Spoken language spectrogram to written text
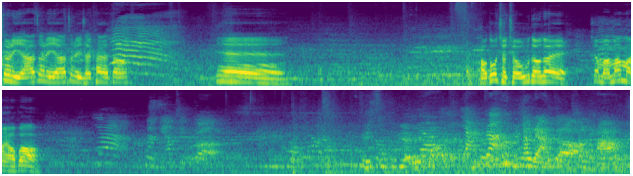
这里啊，这里啊，这里才看得到。耶！好多球球屋，对不对？叫妈妈买好不好？那你要几个？两个。要两个，好。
